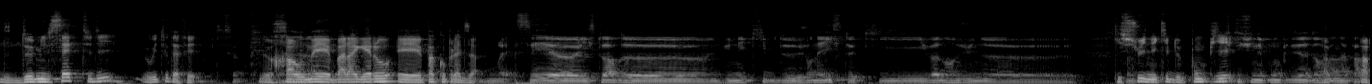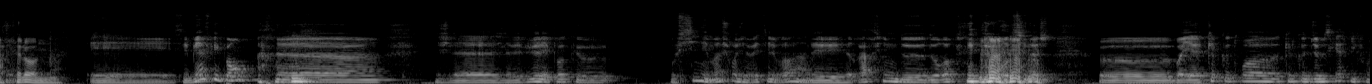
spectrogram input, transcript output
De 2007, tu dis? Oui, tout à fait. Ça. De Jaume Balaguerro et Paco Plaza. Ouais, c'est euh, l'histoire de- d'une équipe de journalistes qui va dans une. euh, Qui suit une équipe de pompiers qui suit des pompiers dans un appart. Barcelone. Et c'est bien flippant. Euh, je l'avais vu à l'époque euh, au cinéma, je crois que j'avais été le voir, un des rares films de- d'horreur que Euh, bah, Il y a quelques, trois, quelques jumpscares qui font,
